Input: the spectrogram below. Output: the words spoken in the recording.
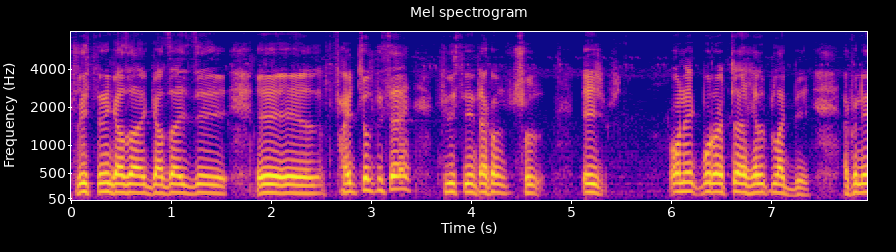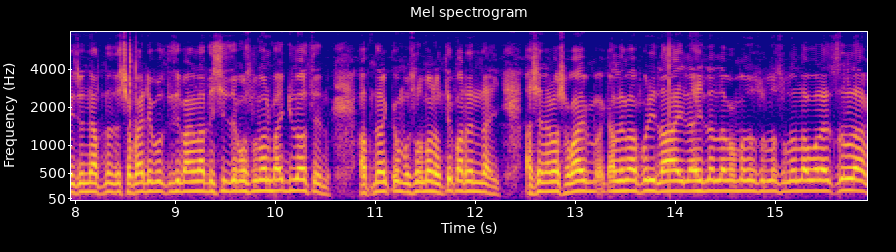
ফিলিস্তিনি গাজায় গাজায় যে ফাইট চলতেছে, ফিলিস্তিনিতে এখন এই অনেক বড় একটা হেল্প লাগবে। এখন এই জন্য আপনাদের সবাইকে বলতেছি, বাংলাদেশি যে মুসলমান ভাইগুলো আছেন, আপনারা কেউ মুসলমান হতে পারেন নাই। আসেন আমরা সবাই কালেমা পড়ি লাহ ইলাহা মোহাম্মদ রসুল্লাহ সাল্লাহ আলাইসাল্লাম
